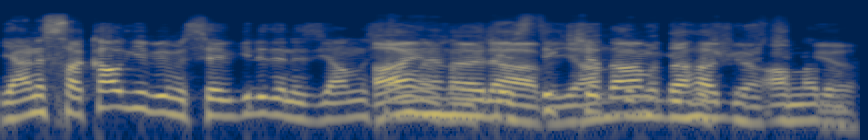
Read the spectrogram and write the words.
yani sakal gibi mi sevgili Deniz yanlış Aynen anlamadım. öyle abi. Kestikçe Yandı daha mı daha gür Anladım.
